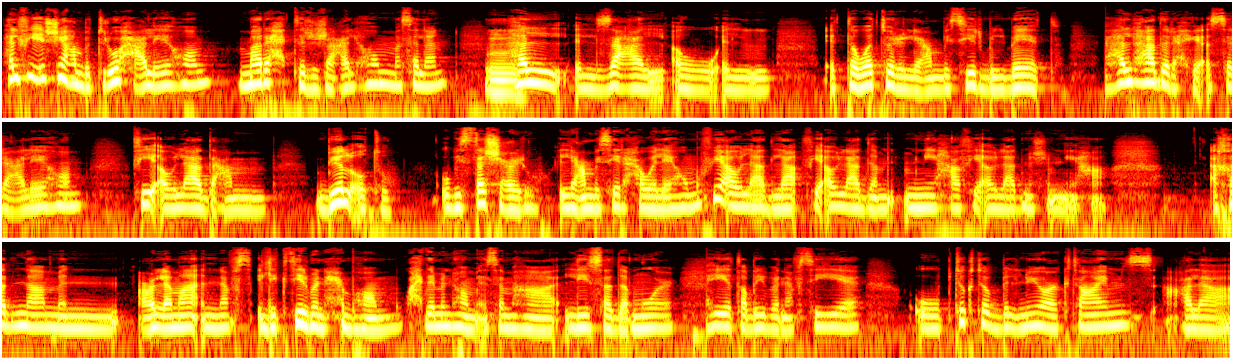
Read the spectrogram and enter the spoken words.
هل في إشي عم بتروح عليهم؟ ما رح ترجع لهم مثلا؟ هل الزعل أو ال- التوتر اللي عم بيصير بالبيت هل هذا رح يأثر عليهم؟ في أولاد عم بيلقطوا وبيستشعروا اللي عم بيصير حواليهم وفي أولاد لا في أولاد منيحة في أولاد مش منيحة. أخذنا من علماء النفس اللي كتير بنحبهم. واحدة منهم اسمها ليسا دامور هي طبيبة نفسية وبتكتب بالنيويورك تايمز على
